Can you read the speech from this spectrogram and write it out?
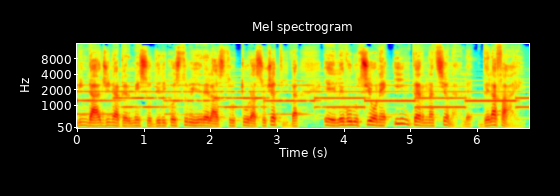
L'indagine ha permesso di ricostruire la struttura associativa e l'evoluzione internazionale della FAI.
